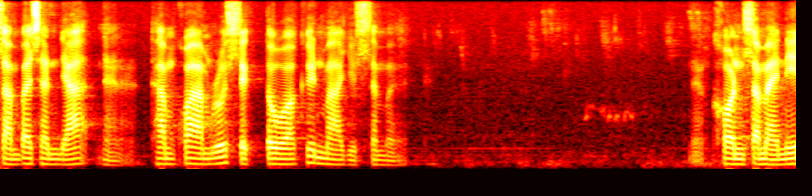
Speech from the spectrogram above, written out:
สัมปชัญญะนะทำความรู้สึกตัวขึ้นมาอยู่เสมอ คนสมัยนี้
